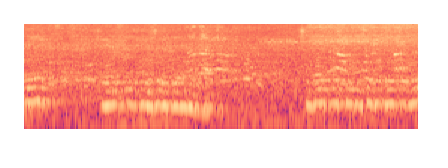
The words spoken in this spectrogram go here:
সুস্থে সবাইকে পরিষেবা দেওয়া হবে সবাইকে পরিষেবা দেওয়া হবে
